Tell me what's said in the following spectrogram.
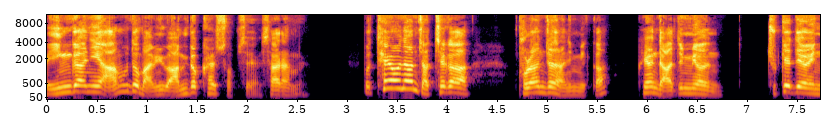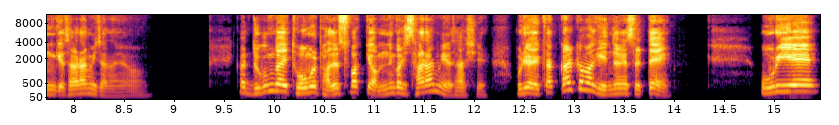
인간이 아무도 마- 완벽할 수 없어요, 사람은. 뭐 태어남 자체가 불완전 아닙니까? 그냥 놔두면 죽게 되어 있는 게 사람이잖아요. 그러니까 누군가의 도움을 받을 수밖에 없는 것이 사람이에요, 사실. 우리가 깔- 깔끔하게 인정했을 때 우리의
